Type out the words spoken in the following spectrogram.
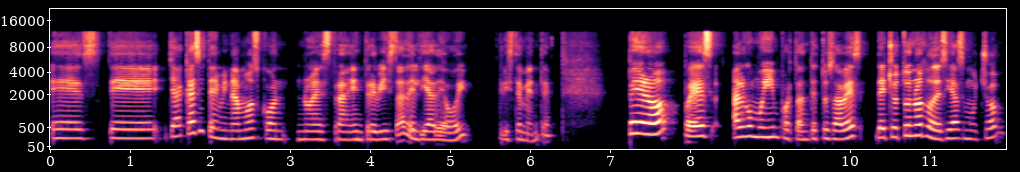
este, ya casi terminamos con nuestra entrevista del día de hoy, tristemente. Pero, pues, algo muy importante, tú sabes, de hecho, tú nos lo decías mucho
